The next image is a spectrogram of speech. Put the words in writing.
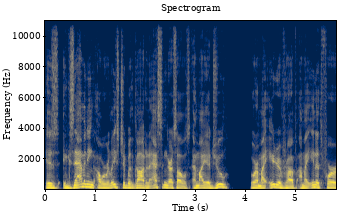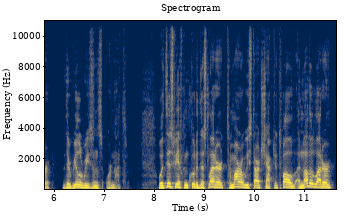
is examining our relationship with God and asking ourselves, am I a Jew or am I a Rav? Am I in it for the real reasons or not? With this, we have concluded this letter. Tomorrow we start chapter 12, another letter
